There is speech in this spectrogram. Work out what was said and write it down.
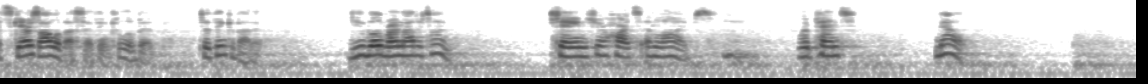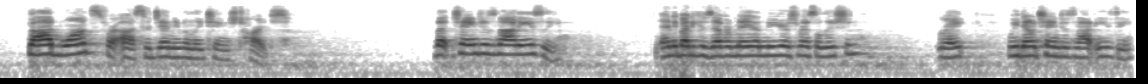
It scares all of us, I think, a little bit to think about it. You will run out of time. Change your hearts and lives. Repent now. God wants for us a genuinely changed heart. But change is not easy. Anybody who's ever made a New Year's resolution, right? We know change is not easy.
